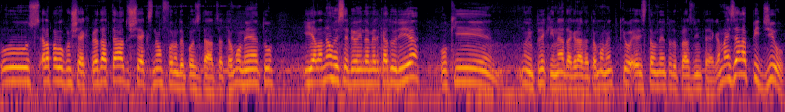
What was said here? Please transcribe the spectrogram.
Os, ela pagou com cheque predatado, os cheques não foram depositados até o momento e ela não recebeu ainda a mercadoria, o que não implica em nada grave até o momento, porque eles estão dentro do prazo de entrega. Mas ela pediu,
